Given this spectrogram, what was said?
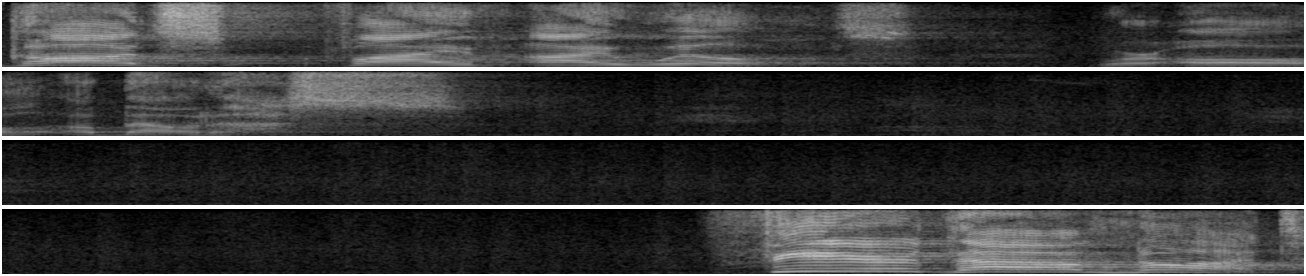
God's five I wills were all about us. Fear thou not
